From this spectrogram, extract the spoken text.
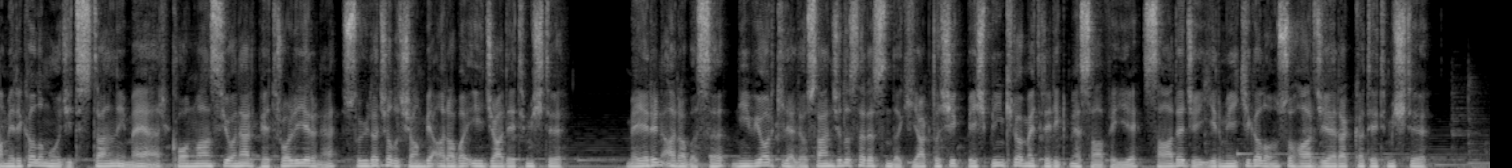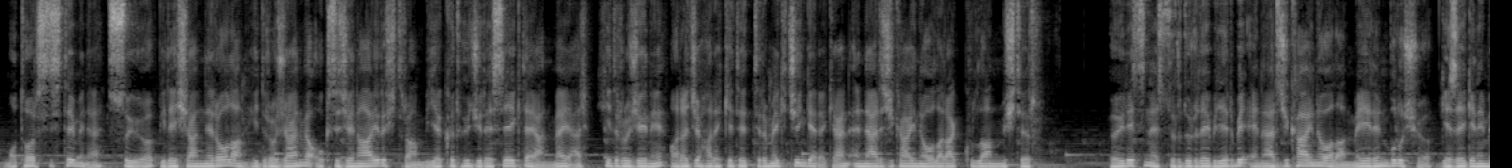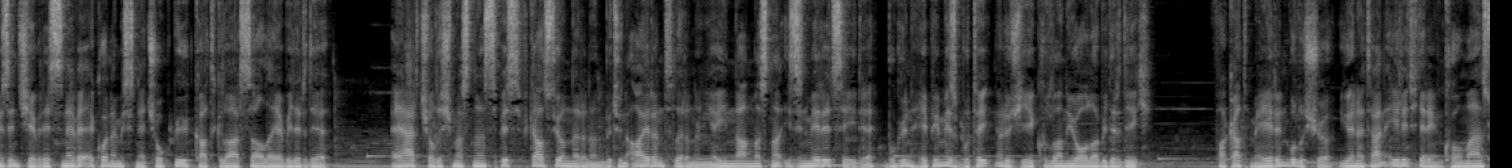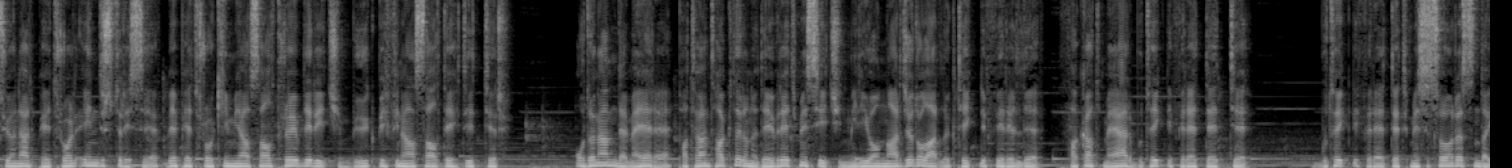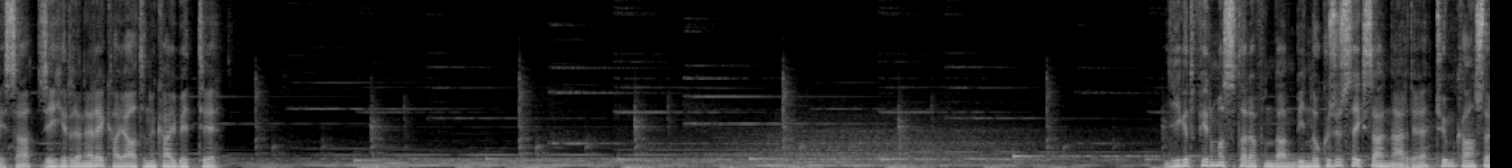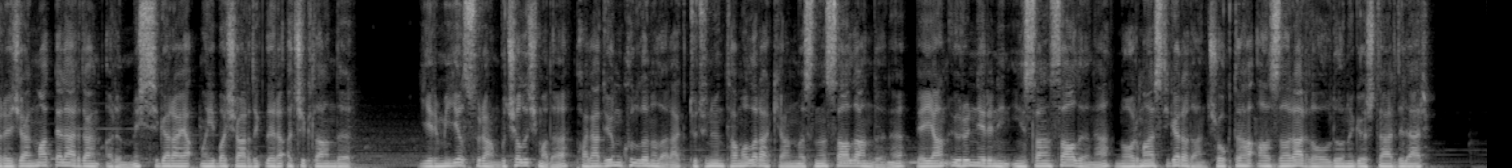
Amerikalı mucit Stanley Meyer, konvansiyonel petrol yerine suyla çalışan bir araba icat etmişti. Meyer'in arabası New York ile Los Angeles arasındaki yaklaşık 5000 kilometrelik mesafeyi sadece 22 galon su harcayarak kat etmişti. Motor sistemine suyu, bileşenleri olan hidrojen ve oksijeni ayrıştıran bir yakıt hücresi ekleyen Meyer, hidrojeni aracı hareket ettirmek için gereken enerji kaynağı olarak kullanmıştır. Böylesine sürdürülebilir bir enerji kaynağı olan Meyer'in buluşu, gezegenimizin çevresine ve ekonomisine çok büyük katkılar sağlayabilirdi. Eğer çalışmasının spesifikasyonlarının bütün ayrıntılarının yayınlanmasına izin verilseydi, bugün hepimiz bu teknolojiyi kullanıyor olabilirdik. Fakat Meyer'in buluşu, yöneten elitlerin konvansiyonel petrol endüstrisi ve petrokimyasal türevleri için büyük bir finansal tehdittir. O dönemde Meyer'e patent haklarını devretmesi için milyonlarca dolarlık teklif verildi. Fakat Meyer bu teklifi reddetti. Bu teklifi reddetmesi sonrasında ise zehirlenerek hayatını kaybetti. Liggett firması tarafından 1980'lerde tüm kanserojen maddelerden arınmış sigara yapmayı başardıkları açıklandı. 20 yıl süren bu çalışmada paladyum kullanılarak tütünün tam olarak yanmasının sağlandığını ve yan ürünlerinin insan sağlığına normal sigaradan çok daha az zararlı olduğunu gösterdiler.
